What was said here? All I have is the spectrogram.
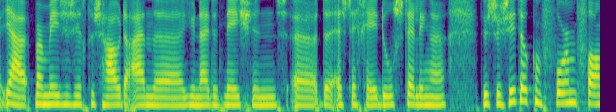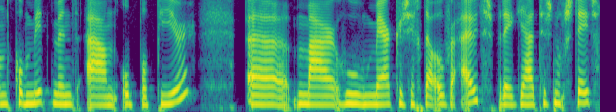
ja, waarmee ze zich dus houden aan de United Nations, uh, de SDG-doelstellingen. Dus er zit ook een vorm van commitment aan op papier. maar hoe merken zich daarover uitspreken, ja, het is nog steeds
